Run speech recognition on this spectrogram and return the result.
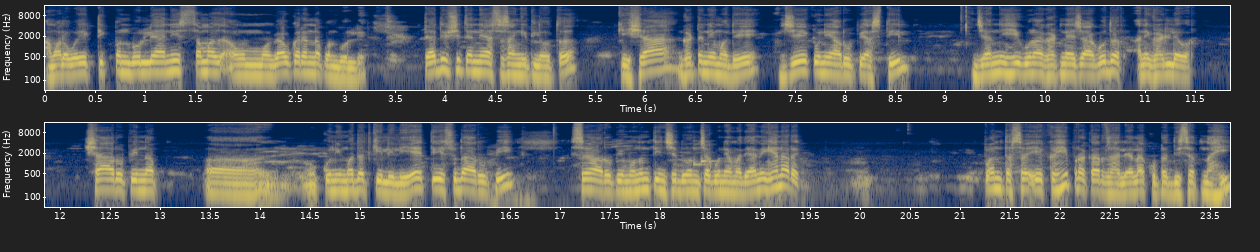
आम्हाला वैयक्तिक पण बोलले आणि समाज गावकऱ्यांना पण बोलले. त्या दिवशी त्यांनी असं सांगितलं होतं की ह्या घटनेमध्ये जे कोणी आरोपी असतील ज्यांनी ही गुन्हा घडण्याच्या अगोदर आणि घडल्यावर ह्या आरोपींना कोणी मदत केलेली आहे ते सुद्धा आरोपी सह आरोपी म्हणून तीनशे दोनच्या गुन्ह्यामध्ये आम्ही घेणार आहे. पण तसं एकही प्रकार झालेला कुठं दिसत नाही.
